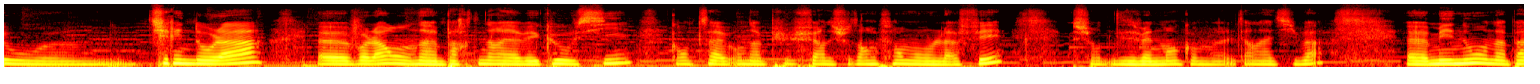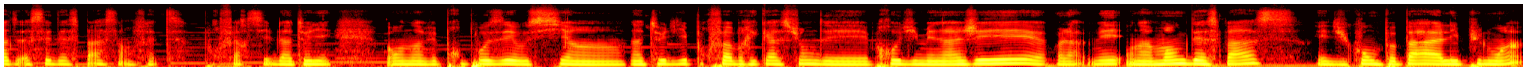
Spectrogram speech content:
ou euh, Tirindola. Euh, voilà, on a un partenariat avec eux aussi. Quand on a pu faire des choses ensemble, on l'a fait sur des événements comme Alternativa. mais nous, on n'a pas assez d'espace en fait pour faire ce type d'atelier. On avait proposé aussi un atelier pour fabrication des produits ménagers, euh, voilà. Mais on a manque d'espace et du coup on peut pas aller plus loin.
